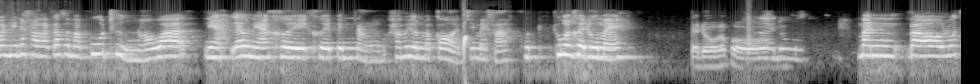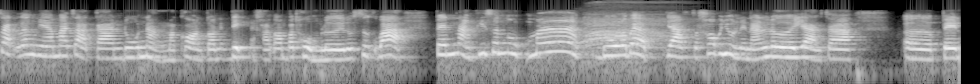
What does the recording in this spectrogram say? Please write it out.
วันนี้นะคะเราก็จะมาพูดถึงเนาะว่าเนี่ยเรื่องเนี้ยเคยเคยเป็นหนังภาพยนตร์มาก่อนใช่ไหมคะคุณทุกคนเคยดูไหมไปดูครับผมเคยดู มันเรารู้จักเรื่องนี้มาจากการดูหนังมาก่อนตอนเด็กนะคะ ตอนประถมเลยรู้สึกว่าเป็นหนังที่สนุกมาก ดูแล้วแบบอยากจะเข้าไปอยู่ในนั้นเลย อยากจะเออเป็น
